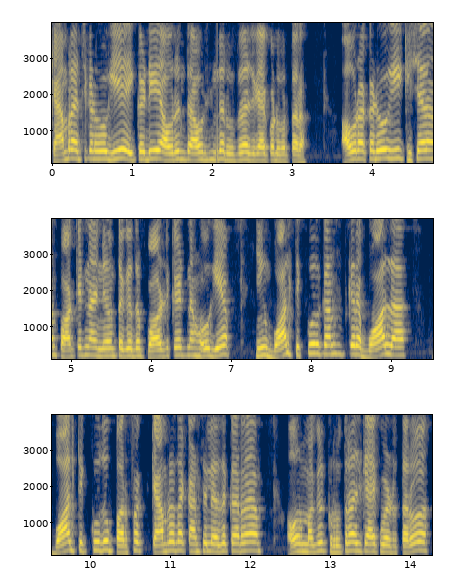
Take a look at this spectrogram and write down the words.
ಕ್ಯಾಮ್ರಾ ಆಚೆ ಕಡೆ ಹೋಗಿ ಈ ಕಡೆ ಅವ್ರಿಂದ, ಅವ್ರ ಹಿಂದೆ ರುದ್ರಾಜ್ ಗಾಯಕ್ವಾಡ್ ಬರ್ತಾರ. ಅವ್ರ ಆ ಕಡೆ ಹೋಗಿ ಕಿಶನ್ ಪಾಕೆಟ್ನ ನೀವು ತೆಗೆದು ಪಾಕೆಟ್ನ ಹೋಗಿ ಹಿಂಗೆ ಬಾಲ್ ತಿಕ್ಕೋದು ಕಾಣಿಸ್ತಾರೆ ಬಾಲ್ ಬಾಲ್ ತಿಕ್ಕುದು ಪರ್ಫೆಕ್ಟ್ ಕ್ಯಾಮ್ರಾದಾಗ ಕಾಣಿಸಿಲ್ಲ. ಅದಕ್ಕಾರ ಅವ್ರ ಮಗಕ್ಕೆ ರುದ್ರಾಜ್ ಹಾಕ್ಬಿಟ್ಟಿರ್ತಾರೋ,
